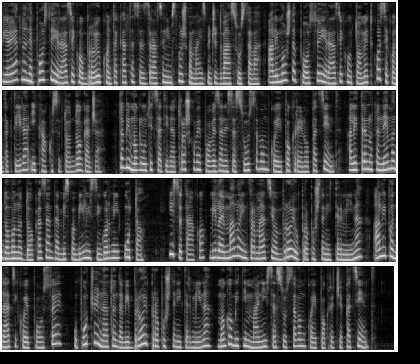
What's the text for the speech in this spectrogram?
Vjerojatno ne postoji razlika u broju kontakata sa zdravstvenim službama između dva sustava, ali možda postoji razlika u tome tko se kontaktira i kako se to događa. To bi moglo utjecati na troškove povezane sa sustavom koji je pokrenuo pacijent, ali trenutno nema dovoljno dokaza da bismo bili sigurni u to. Isto tako, bilo je malo informacija o broju propuštenih termina, ali podaci koji postoje upućuje na to da bi broj propuštenih termina mogao biti manji sa sustavom koji pokreće pacijent.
